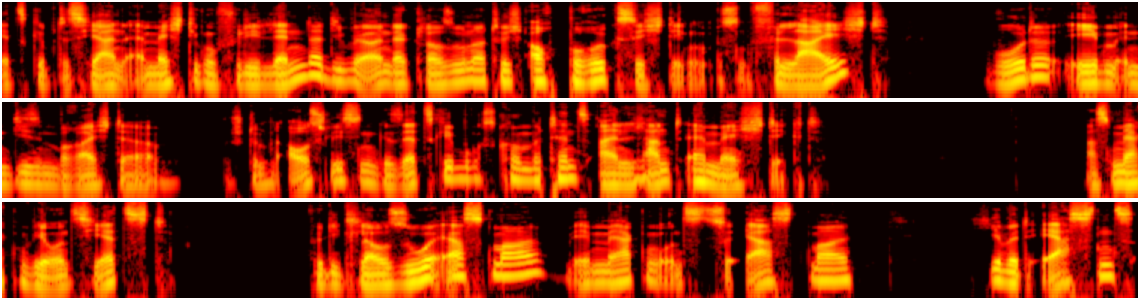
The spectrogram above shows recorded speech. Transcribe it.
Jetzt gibt es hier eine Ermächtigung für die Länder, die wir in der Klausur natürlich auch berücksichtigen müssen. Vielleicht wurde eben in diesem Bereich der bestimmten ausschließenden Gesetzgebungskompetenz ein Land ermächtigt. Was merken wir uns jetzt? Für die Klausur erstmal. Wir merken uns zuerst mal, hier wird erstens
